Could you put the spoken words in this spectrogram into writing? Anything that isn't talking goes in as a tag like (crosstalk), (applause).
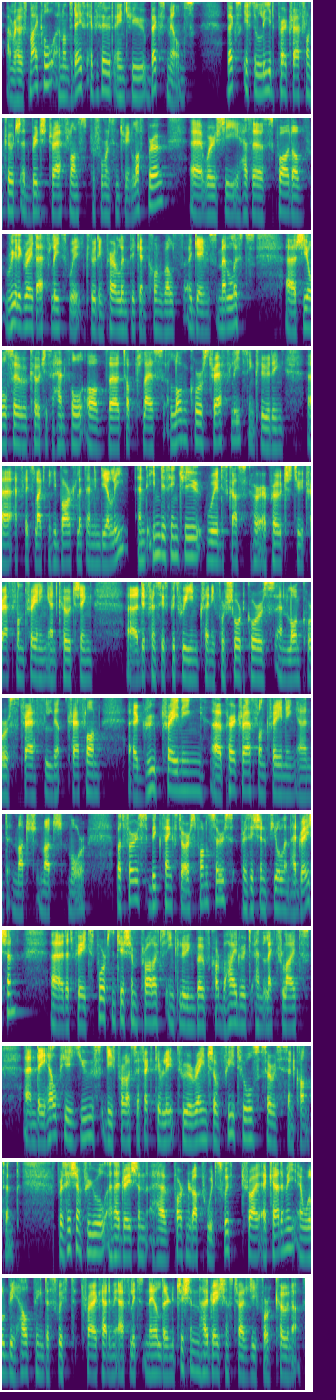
I'm your host, Michael, and on today's episode, I interview Bex Milnes. Bex is the lead triathlon coach at British Triathlon's Performance Center in Loughborough, uh, where she has a squad of really great athletes, including Paralympic and Commonwealth Games medalists. Uh, she also coaches a handful of uh, top class long course triathletes, including uh, athletes like Nikki Bartlett and India Lee. And in this interview, we discuss her approach to triathlon training and coaching uh, differences between training for short course and long course triathlon, uh, group training, uh, triathlon training, and much, much more. But first, big thanks to our sponsors, Precision Fuel and Hydration, uh, that create sports nutrition products, including both carbohydrate and electrolytes, and they help you use these products effectively through a range of free tools, services, and content. Precision Fuel and Hydration have partnered up with Zwift Tri Academy and will be helping the Zwift Tri Academy athletes nail their nutrition and hydration strategy for Kona.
